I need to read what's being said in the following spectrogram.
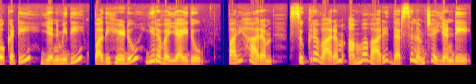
ఒకటి ఎనిమిది పదిహేడు ఇరవై ఐదు. పరిహారం. శుక్రవారం అమ్మవారి దర్శనం చెయ్యండి.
